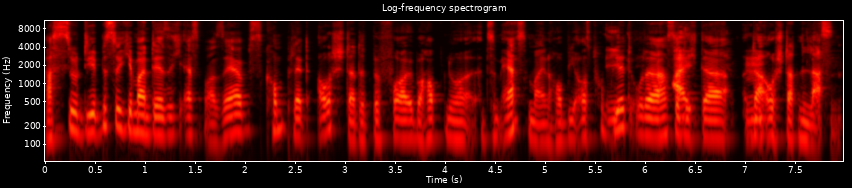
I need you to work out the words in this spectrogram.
Hast du dir, bist du jemand, der sich erstmal selbst komplett ausstattet, bevor er überhaupt nur zum ersten Mal ein Hobby ausprobiert? Oder hast du dich da, da hm. ausstatten lassen?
